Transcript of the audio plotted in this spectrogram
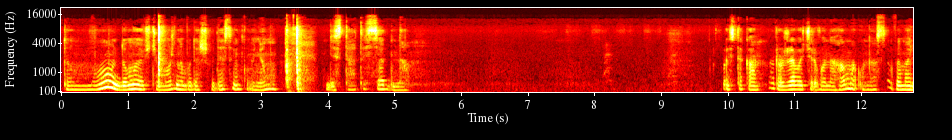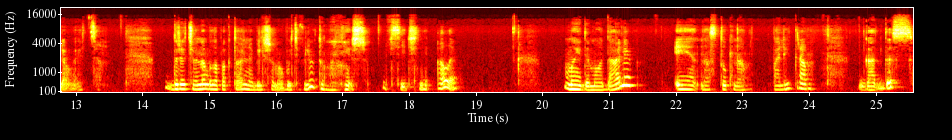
тому думаю, що можна буде швидесенько в ньому дістатися дна. Ось така рожево-червона гама у нас вимальовується. До речі, вона була б актуальна більше, мабуть, в лютому, ніж в січні, але ми йдемо далі. І наступна палітра Goddess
